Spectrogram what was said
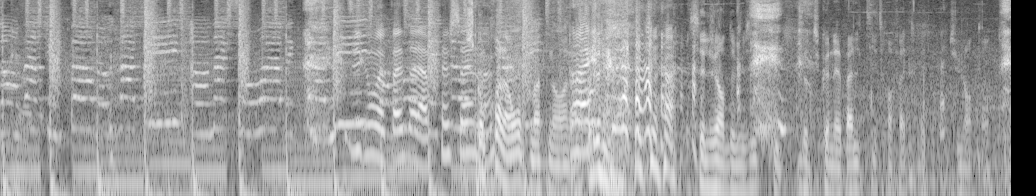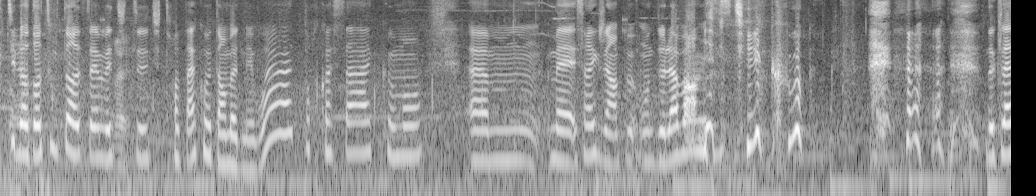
dans un film porno rapide en action avec ta vie. Du coup, on va passer à la prochaine. Je comprends la honte maintenant. Ouais, C'est le genre de musique dont tu connais pas le titre en fait, mais tu l'entends. tu l'entends tout le temps, tu sais, mais Ouais. tu, te, tu te rends pas compte en mode, mais what? Pourquoi ça? Comment? Euh, Mais c'est vrai que j'ai un peu honte de l'avoir mise du coup. Donc là,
